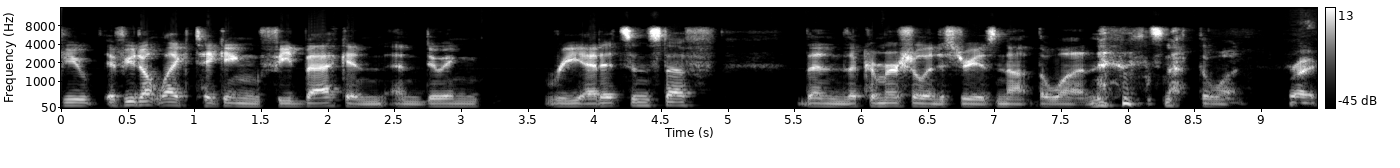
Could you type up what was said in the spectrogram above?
you if you don't like taking feedback and and doing re-edits and stuff, then the commercial industry is not the one. it's not the one. Right.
